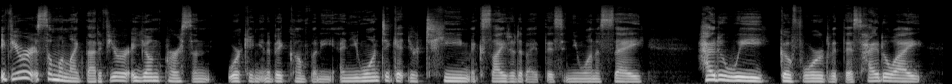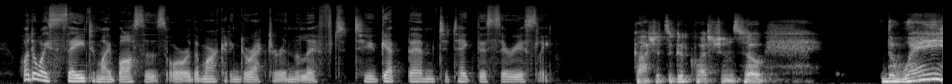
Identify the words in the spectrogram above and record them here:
if you're someone like that, if you're a young person working in a big company and you want to get your team excited about this and you want to say, how do we go forward with this? How do I what do I say to my bosses or the marketing director in the lift to get them to take this seriously? Gosh, it's a good question. So, the way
